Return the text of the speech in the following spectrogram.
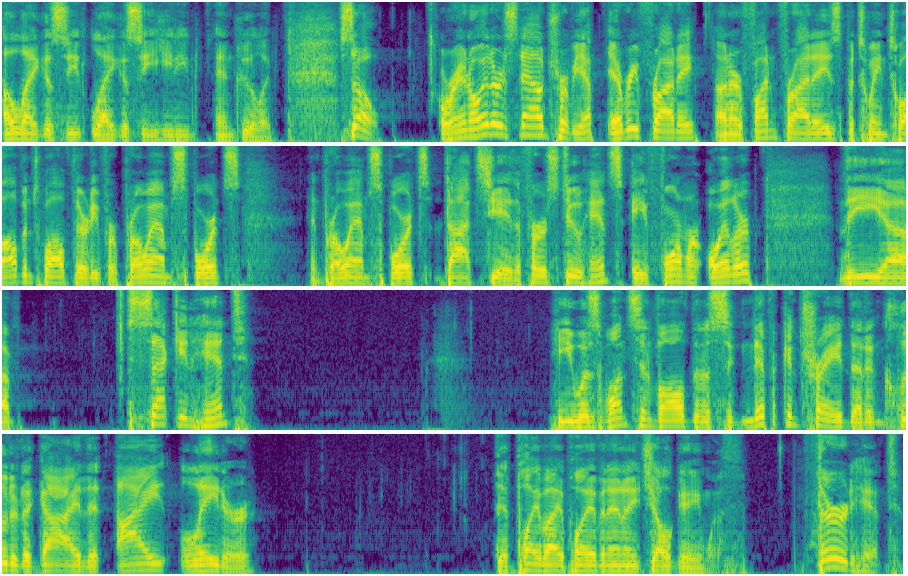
a legacy, Legacy Heating and Cooling. So, we're in Oilers Now trivia every Friday on our Fun Fridays between 12 and 12.30 for Pro-Am Sports and proamsports.ca. The first two hints, a former Oiler. The uh, second hint, he was once involved in a significant trade that included a guy that I later did play by play of an NHL game with. Third hint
